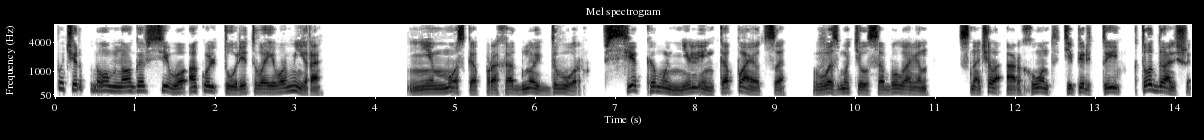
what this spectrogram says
почерпнул много всего о культуре твоего мира. Не мозг, а проходной двор. Все, кому не лень, копаются, возмутился Булавин. Сначала Архонт, теперь ты. Кто дальше?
